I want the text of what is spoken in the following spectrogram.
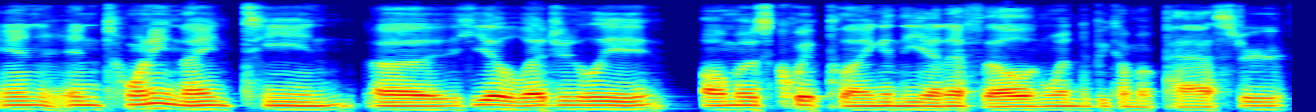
And in 2019, uh, he allegedly almost quit playing in the NFL and wanted to become a pastor.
